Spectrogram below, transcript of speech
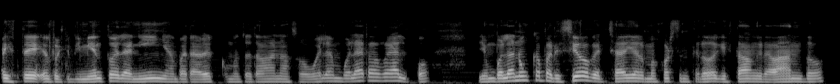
este, el requerimiento de la niña para ver cómo trataban a su abuela en volar era real, po, y en volar nunca apareció, ¿cachai? A lo mejor se enteró de que estaban grabando,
